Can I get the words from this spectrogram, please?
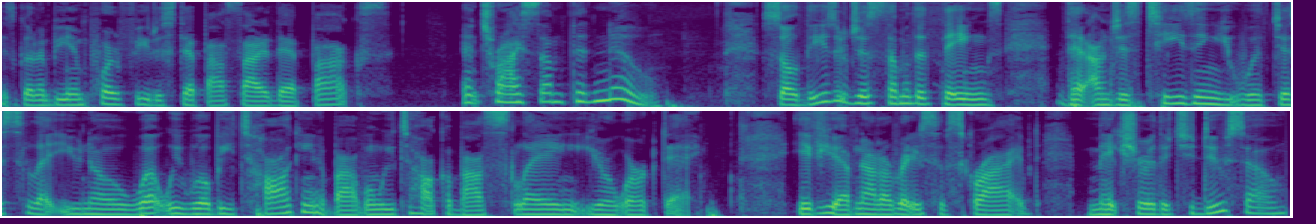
it's going to be important for you to step outside of that box and try something new. So these are just some of the things that I'm just teasing you with just to let you know what we will be talking about when we talk about slaying your workday. If you have not already subscribed, make sure that you do so.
